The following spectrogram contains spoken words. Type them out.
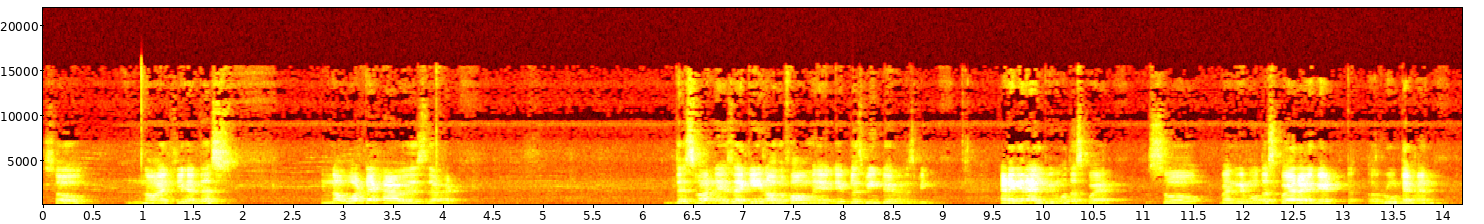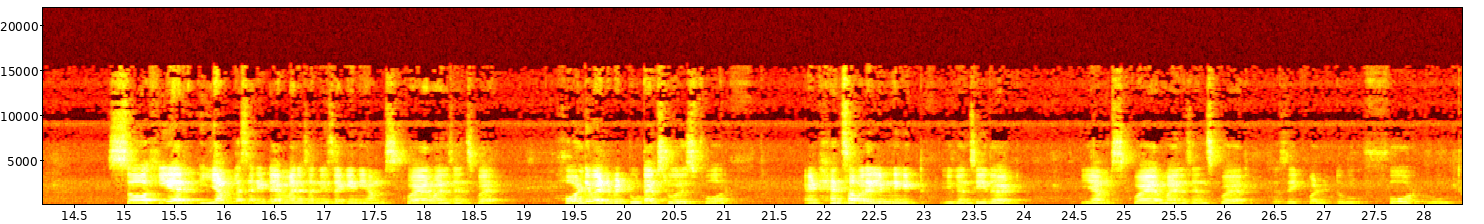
So now I clear this. Now what I have is that this one is again of the form a, a plus b into a minus b. And again I'll remove the square. So when I remove the square I get root mn. So here m plus n into m minus n is again m square minus n square. Whole divided by 2 times 2 is 4 and hence our eliminate you can see that m square minus n square is equal to 4 root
